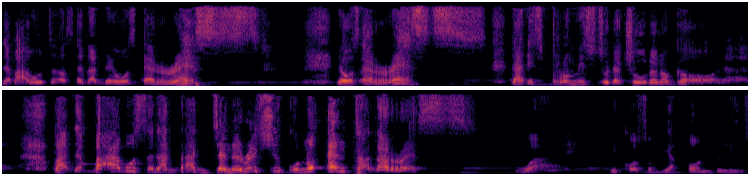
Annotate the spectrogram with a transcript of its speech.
the Bible tells us that there was a rest. There was a rest that is promised to the children of God. But the Bible said that that generation could not enter that rest. Why? Because of their unbelief.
